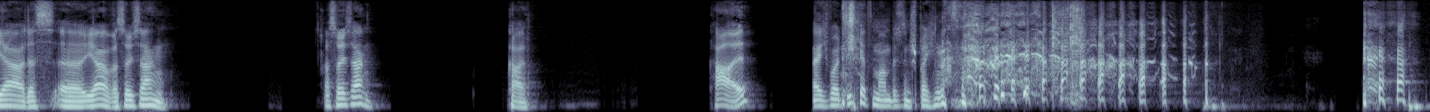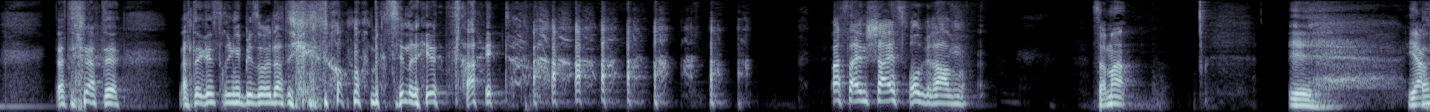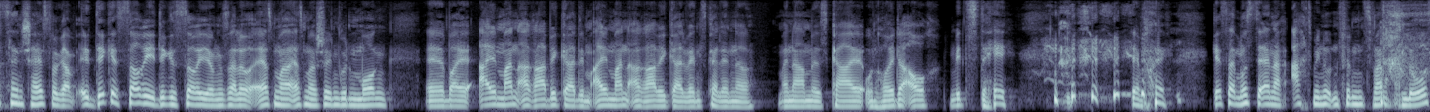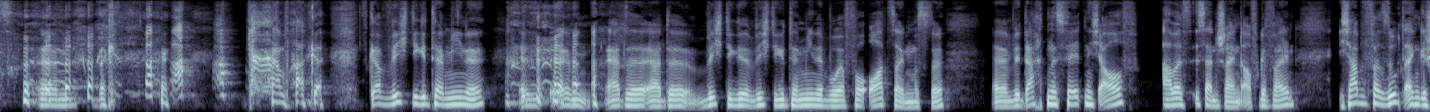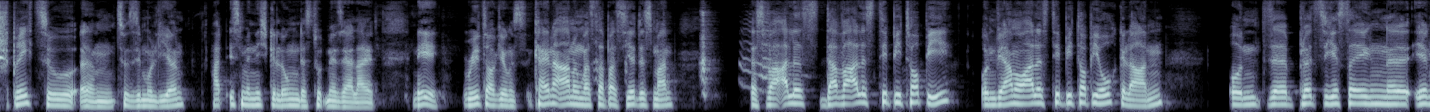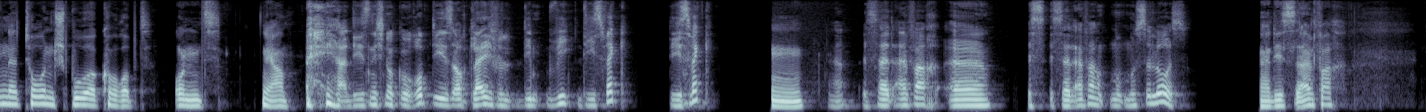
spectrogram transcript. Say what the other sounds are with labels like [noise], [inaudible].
Ja, das, äh, ja, was soll ich sagen? Was soll ich sagen? Karl. Karl? Ja, ich wollte dich jetzt mal ein bisschen sprechen lassen. [laughs] dachte nach der, nach der gestrigen Episode dachte ich, krieg doch mal ein bisschen Redezeit. [laughs] Was ein Scheißprogramm. Sag mal, äh, ja. Was ein Scheißprogramm. Äh, dickes Sorry, dickes Sorry, Jungs. Hallo. Erstmal, erstmal schönen guten Morgen äh, bei Allmann Arabica, dem Allmann Arabica Adventskalender. Mein Name ist Karl und heute auch mit Stay. [laughs] Der, gestern musste er nach 8 Minuten 25 [laughs] los. ähm, da, war, es gab wichtige Termine. Er, ähm, er, hatte, er hatte wichtige, wichtige Termine, wo er vor Ort sein musste. Äh, wir dachten, es fällt nicht auf, aber es ist anscheinend aufgefallen. Ich habe versucht, ein Gespräch zu, ähm, zu simulieren. Hat, ist mir nicht gelungen, das tut mir sehr leid. Nee, Real Talk, Jungs, keine Ahnung, was da passiert ist, Mann. Das war alles, da war alles tippitoppi und wir haben auch alles tippitoppi hochgeladen und äh, plötzlich ist da irgendeine, irgendeine Tonspur korrupt und ja. [laughs] Ja, die ist nicht nur korrupt, die ist auch gleich, die, wie, die ist weg. Die ist weg. Mhm. Ja, ist halt einfach, äh, ist, ist halt einfach, musste los. Ja, die ist einfach,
